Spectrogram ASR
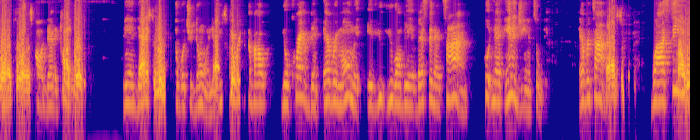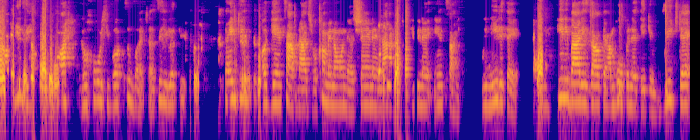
Going towards called dedication. Being dedicated to what you're doing. If you're serious about your craft, then every moment, if you you're gonna be investing that time, putting that energy into it, every time. Absolutely. Well, I see My you are busy. Don't hold you up too much. I see you looking. Thank you again, Top Notch, for coming on there, sharing that knowledge, giving that insight. We needed that anybody's out there, I'm hoping that they can reach that,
